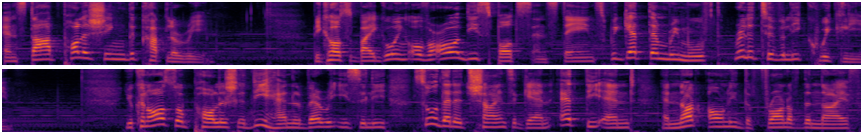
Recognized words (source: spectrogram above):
and start polishing the cutlery. Because by going over all these spots and stains we get them removed relatively quickly. You can also polish the handle very easily so that it shines again at the end and not only the front of the knife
